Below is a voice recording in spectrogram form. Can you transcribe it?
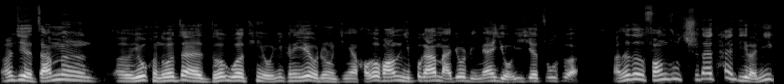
而且咱们呃有很多在德国的听友，你肯定也有这种经验，好多房子你不敢买，就是里面有一些租客啊，他的房租实在太低了，你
